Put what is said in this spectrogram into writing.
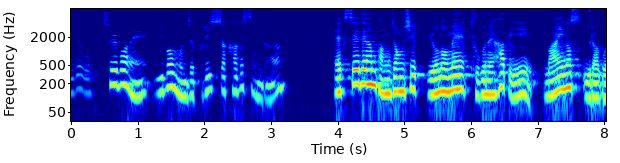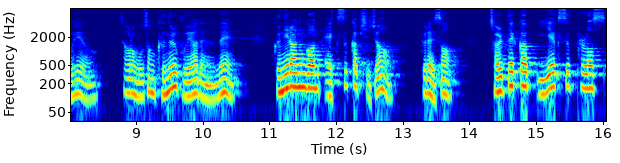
257번에 2번 문제풀이 시작하겠습니다. x에 대한 방정식 요놈의 두근의 합이 마이너스 2라고 해요. 자, 그럼 우선 근을 구해야 되는데 근이라는 건 x 값이죠. 그래서 절대값 2x 플러스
